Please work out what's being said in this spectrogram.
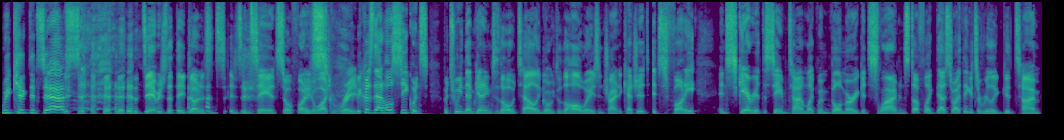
we kicked its ass. the damage that they've done is ins- is insane. It's so funny It's to watch. great. because that whole sequence between them getting to the hotel and going through the hallways and trying to catch it, it's funny and scary at the same time. Like when Bill Murray gets slimed and stuff like that. So I think it's a really good time.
